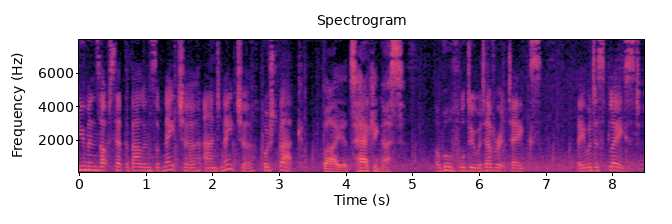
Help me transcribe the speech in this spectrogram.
Humans upset the balance of nature, and nature pushed back. By attacking us. A wolf will do whatever it takes. They were displaced.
